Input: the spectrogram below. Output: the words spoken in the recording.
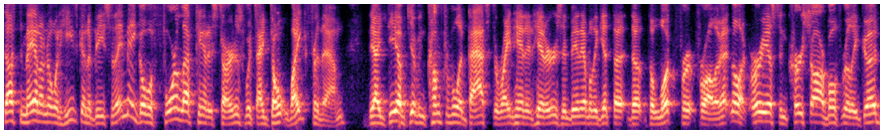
Dustin May, I don't know what he's going to be. So they may go with four left handed starters, which I don't like for them. The idea of giving comfortable at bats to right-handed hitters and being able to get the the, the look for for all of that. No, look, Urias and Kershaw are both really good.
